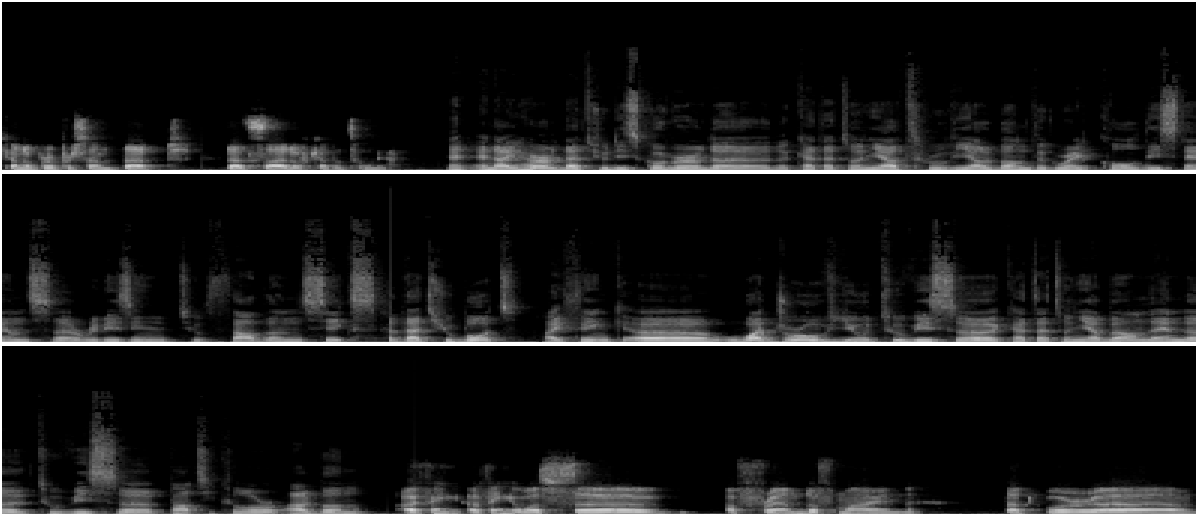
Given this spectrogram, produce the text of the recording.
kind of represent that that side of Katatonia. And, and, I heard that you discovered uh, the Katatonia through the album The Great Cold Distance, uh, released in 2006, that you bought, I think. Uh, what drove you to this uh, Katatonia band and uh, to this uh, particular album? I think I think it was uh, a friend of mine that were uh,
